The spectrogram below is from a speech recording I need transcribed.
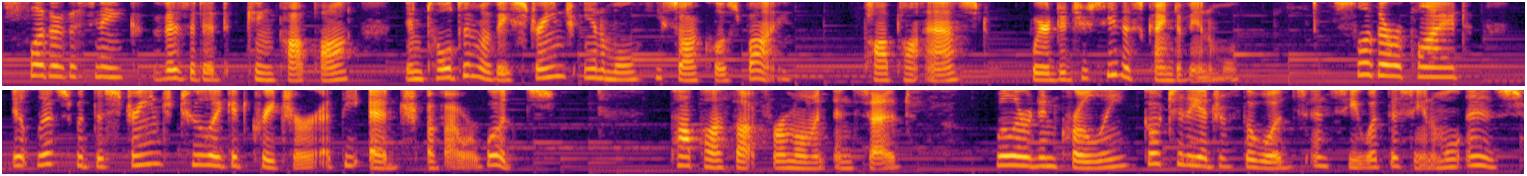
Slither the Snake visited King Pawpaw and told him of a strange animal he saw close by. Pawpaw asked, Where did you see this kind of animal? Slither replied, It lives with the strange two legged creature at the edge of our woods. Pawpaw thought for a moment and said, Willard and Crowley go to the edge of the woods and see what this animal is.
